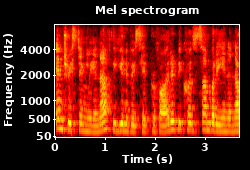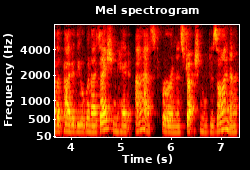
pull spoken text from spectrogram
interestingly enough, the universe had provided because somebody in another part of the organization had asked for an instructional designer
